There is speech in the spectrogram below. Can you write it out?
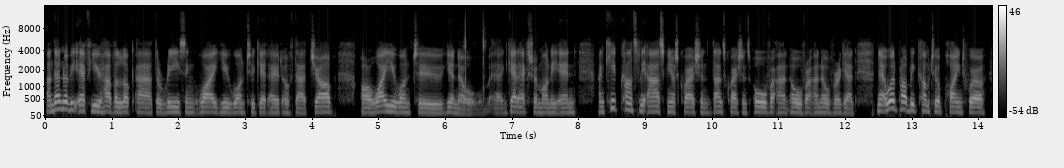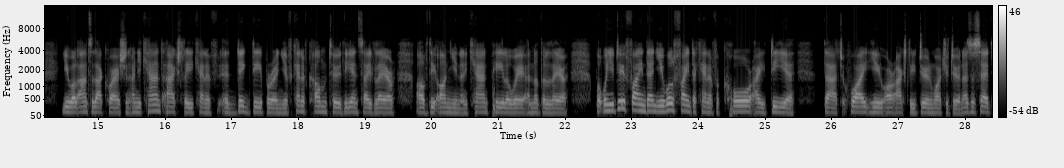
And then maybe if you have a look at the reason why you want to get out of that job or why you want to, you know, uh, get extra money in and keep constantly asking your questions, those questions over and over over and over again. Now, it will probably come to a point where you will answer that question and you can't actually kind of uh, dig deeper and you've kind of come to the inside layer of the onion and can't peel away another layer. But when you do find then, you will find a kind of a core idea that why you are actually doing what you're doing. As I said,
